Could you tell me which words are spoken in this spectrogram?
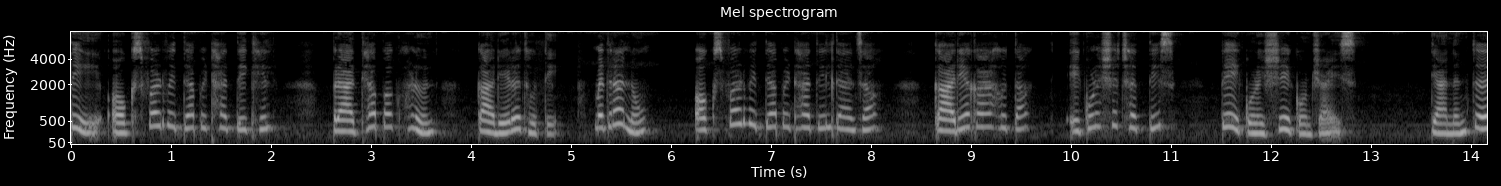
ते ऑक्सफर्ड विद्यापीठात देखील प्राध्यापक म्हणून कार्यरत होते. मित्रांनो ऑक्सफर्ड विद्यापीठातील त्यांचा कार्यकाळ होता एकोणीसशे छत्तीस ते एकोणीसशे एकोणचाळीस. त्यानंतर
